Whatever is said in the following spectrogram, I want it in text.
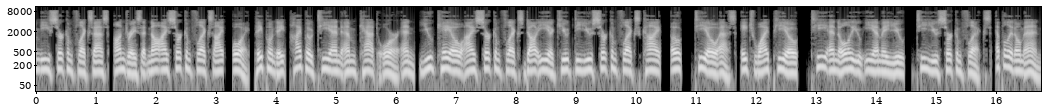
me circumflex s, Andres at na i circumflex i, oi, paypont 8, hypo tnm cat or n, circumflex da e acute du circumflex chi, o, tos, hypo, tn oliu emau, tu circumflex, epilet om n,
